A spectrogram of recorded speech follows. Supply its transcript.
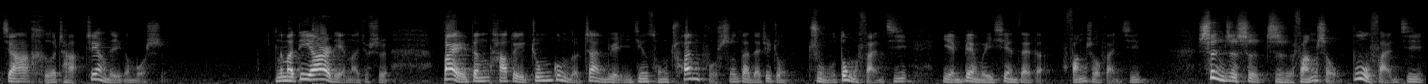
加核查这样的一个模式。那么第二点呢，就是拜登他对中共的战略已经从川普时代的这种主动反击演变为现在的防守反击，甚至是只防守不反击。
